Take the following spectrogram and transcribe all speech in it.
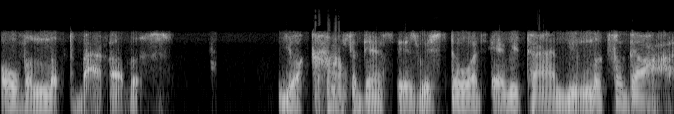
overlooked by others. Your confidence is restored every time you look for God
